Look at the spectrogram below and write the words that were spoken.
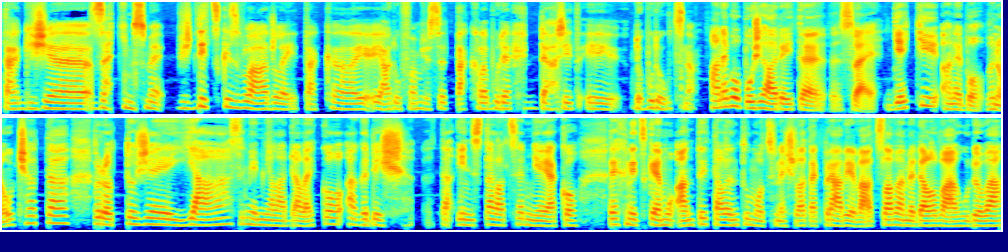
takže zatím jsme vždycky zvládli, tak já doufám, že se takhle bude dařit i do budoucna. A nebo požádejte své děti, anebo vnoučata, protože já jsem je měla daleko a když ta instalace mě jako technickému antitalentu moc nešla, tak právě Václava Medalová Hudová,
